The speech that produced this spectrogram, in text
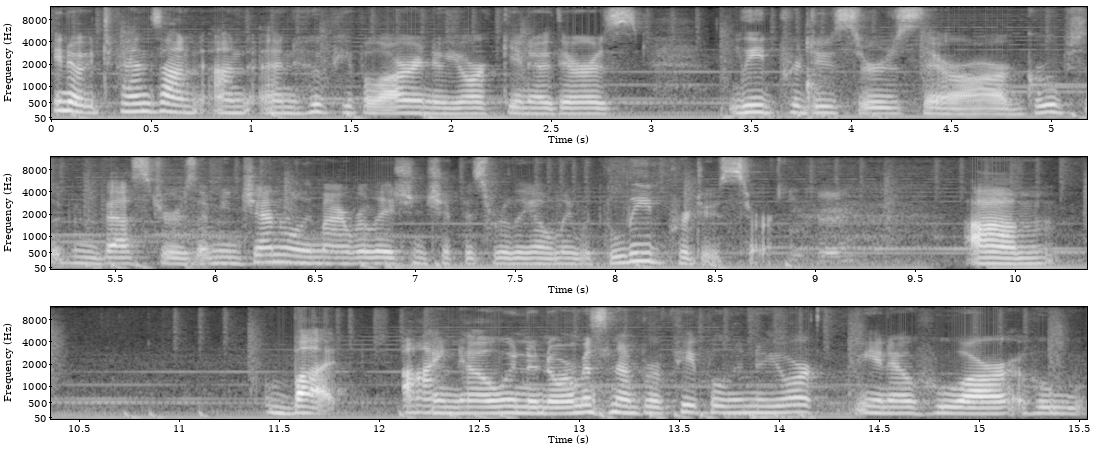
You know, it depends on, on, on who people are in New York. You know, there's lead producers, there are groups of investors. I mean, generally my relationship is really only with the lead producer. Okay. Um, but I know an enormous number of people in New York, you know, who are who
